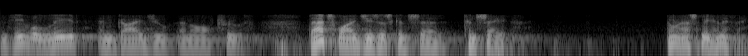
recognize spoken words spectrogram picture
And he will lead and guide you in all truth. That's why Jesus can, said, can say, Don't ask me anything.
